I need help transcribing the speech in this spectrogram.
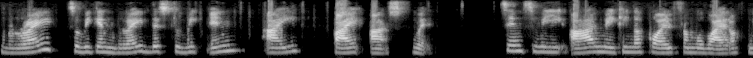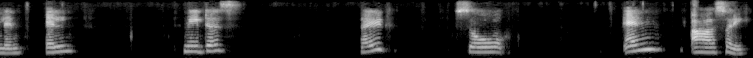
right? So we can write this to be N I pi r square. Since we are making a coil from a wire of length L meters, right? So N, uh, sorry,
